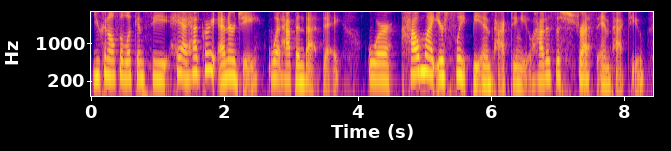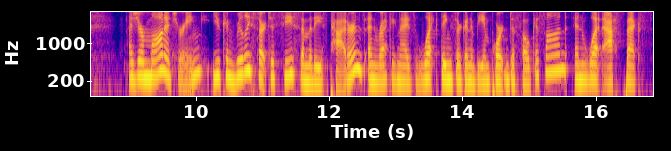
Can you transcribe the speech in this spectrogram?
You can also look and see, hey, I had great energy. What happened that day? Or how might your sleep be impacting you? How does the stress impact you? As you're monitoring, you can really start to see some of these patterns and recognize what things are going to be important to focus on and what aspects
